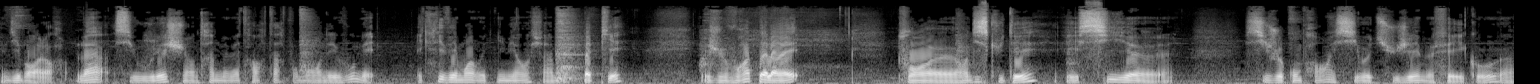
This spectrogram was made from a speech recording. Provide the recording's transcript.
Il me dit bon alors là, si vous voulez, je suis en train de me mettre en retard pour mon rendez-vous, mais écrivez-moi votre numéro sur un bout de papier et je vous rappellerai pour en discuter et si si je comprends et si votre sujet me fait écho, euh,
